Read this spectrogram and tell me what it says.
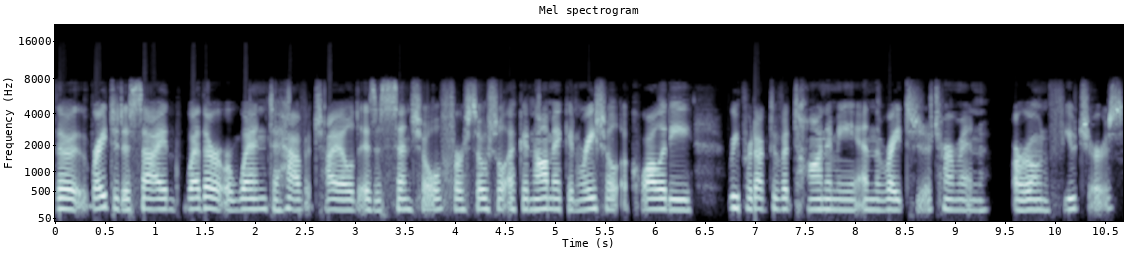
the right to decide whether or when to have a child is essential for social, economic, and racial equality, reproductive autonomy, and the right to determine our own futures.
